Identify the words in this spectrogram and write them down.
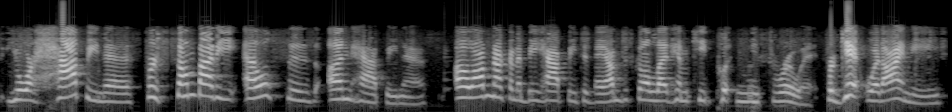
your happiness for somebody else's unhappiness? Oh, I'm not going to be happy today. I'm just going to let him keep putting me through it. Forget what I need.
